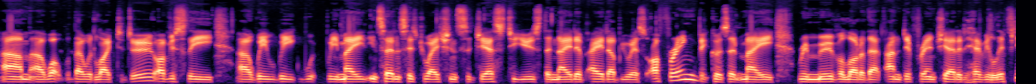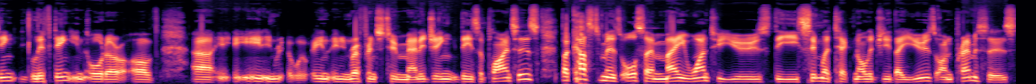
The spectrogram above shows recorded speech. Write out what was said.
um, what they would like to do. Obviously, we, we we may in certain situations suggest to use the native AWS offering because it may remove a lot of that undifferentiated heavy lifting lifting in order of uh, in, in, in, reference to managing these appliances. But customers also may want to use the similar technology they use on premises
